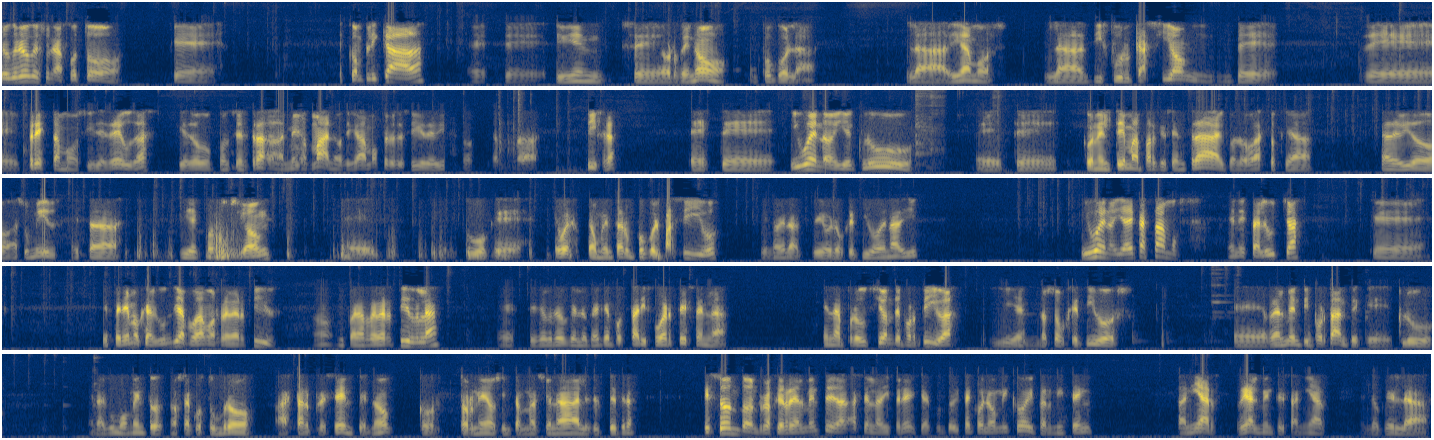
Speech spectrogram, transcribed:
yo creo que es una foto que es complicada, este, si bien se ordenó un poco la, la digamos, la bifurcación de de préstamos y de deudas quedó concentrada en menos manos, digamos, pero se sigue debiendo la misma cifra. Este, y bueno, y el club, este, con el tema Parque Central, con los gastos que ha, ha debido asumir esta conducción, eh, tuvo que, bueno, aumentar un poco el pasivo, que no era, creo, el objetivo de nadie. Y bueno, y acá estamos, en esta lucha que esperemos que algún día podamos revertir, Y para revertirla, este, yo creo que lo que hay que apostar y fuerte es en la en la producción deportiva y en los objetivos eh, realmente importantes que el club en algún momento nos acostumbró a estar presentes, ¿no? Con torneos internacionales, etcétera, que son los que realmente hacen la diferencia desde el punto de vista económico y permiten sanear, realmente sanear lo que es la,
